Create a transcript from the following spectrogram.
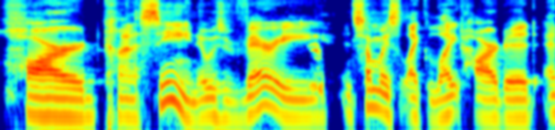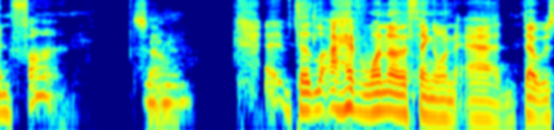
hard kind of scene it was very in some ways like lighthearted and fun so mm-hmm. Eh, I have one other thing I want to add. That was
